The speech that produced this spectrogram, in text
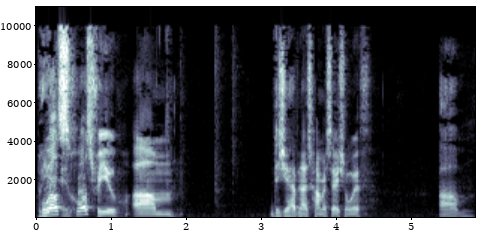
But Who yeah, else? Who else for you? Um, did you have a nice conversation with? Um,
